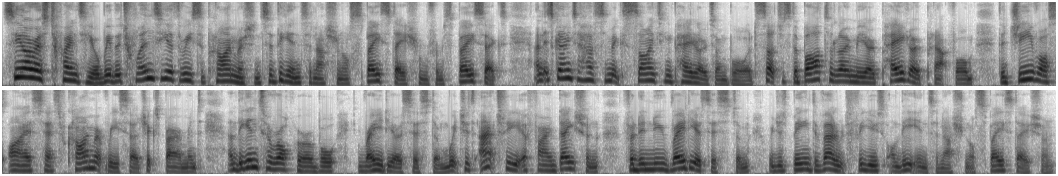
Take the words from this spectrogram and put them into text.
CRS-20 will be the 20th resupply mission to the International Space Station from SpaceX, and it's going to have some exciting payloads on board, such as the Bartolomeo payload platform, the GROS ISS climate research experiment, and the interoperable radio system, which is actually a foundation for the new radio system which is being developed for use on the International Space Station.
